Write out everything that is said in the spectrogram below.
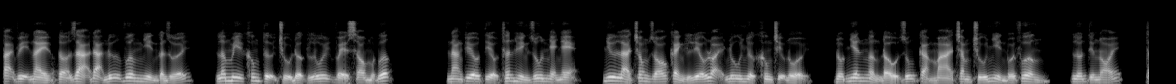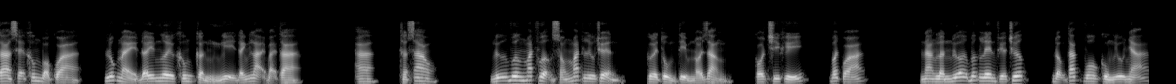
Tại vị này tợ dạ đạn nữ vương nhìn gần dưới, lâm mi không tự chủ được lui về sau một bước. Nàng tiêu tiểu thân hình run nhẹ nhẹ, như là trong gió cảnh liễu loại nhu nhược không chịu nổi, đột nhiên ngẩng đầu dũng cảm mà chăm chú nhìn đối phương, lớn tiếng nói, ta sẽ không bỏ qua, lúc này đây ngươi không cần nghĩ đánh lại bại ta. A, thật sao? Nữ vương mắt phượng sóng mắt lưu chuyển, cười tủm tỉm nói rằng, có chí khí bất quá, nàng lần nữa bước lên phía trước, động tác vô cùng ưu nhã,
